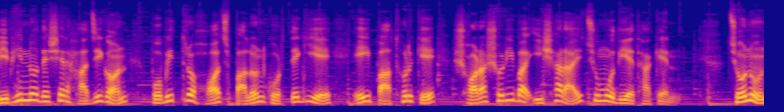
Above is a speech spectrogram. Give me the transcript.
বিভিন্ন দেশের হাজিগণ পবিত্র হজ পালন করতে গিয়ে এই পাথরকে সরাসরি বা ইশারায় চুমু দিয়ে থাকেন। চলুন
